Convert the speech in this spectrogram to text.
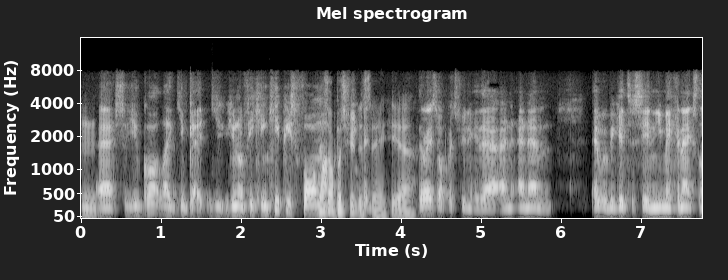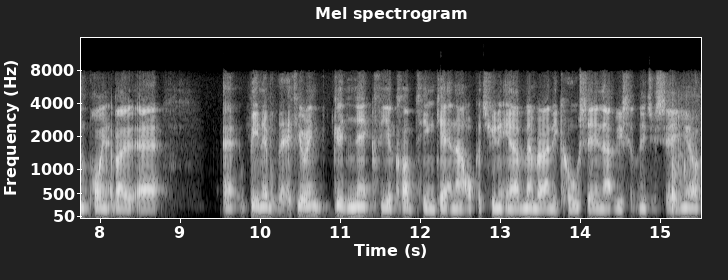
Mm. Uh, so you've got like you've got you, you, know if he can keep his form There's up, opportunity. It, yeah, there is opportunity there, and and um, it would be good to see. And you make an excellent point about. Uh, uh, being able, to, if you're in good nick for your club team, getting that opportunity. I remember Andy Cole saying that recently, just saying, you know,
